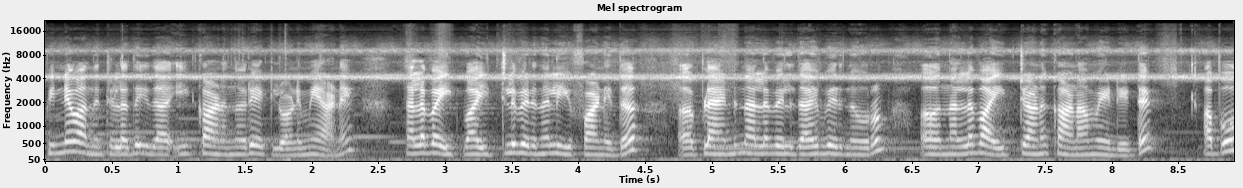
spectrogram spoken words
പിന്നെ വന്നിട്ടുള്ളത് ഇതാ ഈ കാണുന്ന ഒരു എഗ്ലോണിമയാണ് നല്ല വൈറ്റ് വൈറ്റിൽ വരുന്ന ലീഫാണിത് പ്ലാന്റ് നല്ല വലുതായി വരുന്നവരും നല്ല വൈറ്റാണ് കാണാൻ വേണ്ടിയിട്ട്. അപ്പോൾ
